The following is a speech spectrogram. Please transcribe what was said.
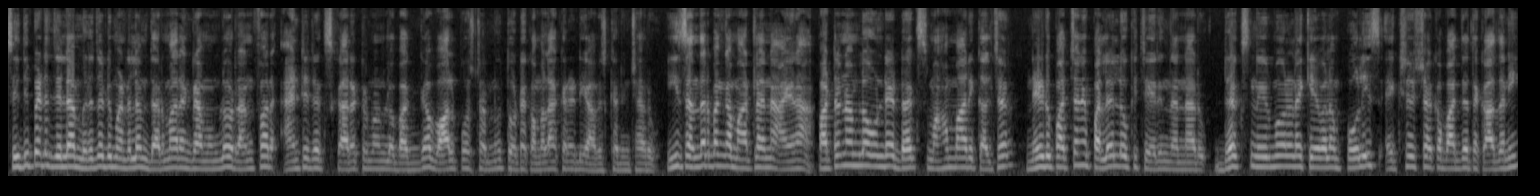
సిద్దిపేట జిల్లా మిరుదొడ్డి మండలం ధర్మారం గ్రామంలో రన్ ఫర్ యాంటీ డ్రగ్స్ కార్యక్రమంలో భాగంగా వాల్ పోస్టర్ను తోట కమలాకర్ రెడ్డి ఆవిష్కరించారు. ఈ సందర్భంగా మాట్లాడిన ఆయన పట్టణంలో ఉండే డ్రగ్స్ మహమ్మారి కల్చర్ నేడు పచ్చని పల్లెల్లోకి చేరిందన్నారు. డ్రగ్స్ నిర్మూలన కేవలం పోలీస్ ఎక్సైజ్ శాఖ బాధ్యత కాదని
